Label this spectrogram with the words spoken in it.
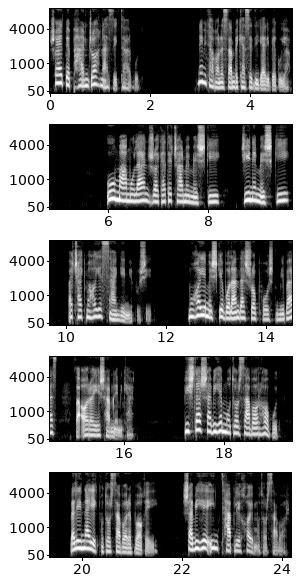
شاید به پنجاه نزدیکتر بود. نمی توانستم به کس دیگری بگویم. او معمولا ژاکت چرم مشکی، جین مشکی و چکمه های سنگین می پوشید. موهای مشکی بلندش را پشت میبست و آرایش هم نمی‌کرد. بیشتر شبیه موتور سوارها بود ولی نه یک موتور سوار واقعی. شبیه این تبلیغ های موتور سوار.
